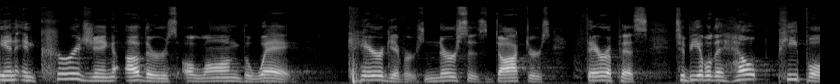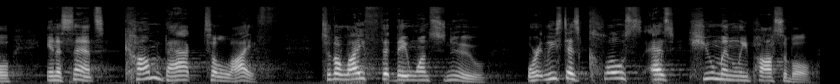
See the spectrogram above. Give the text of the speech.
in encouraging others along the way caregivers, nurses, doctors, therapists to be able to help people, in a sense, come back to life, to the life that they once knew, or at least as close as humanly possible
